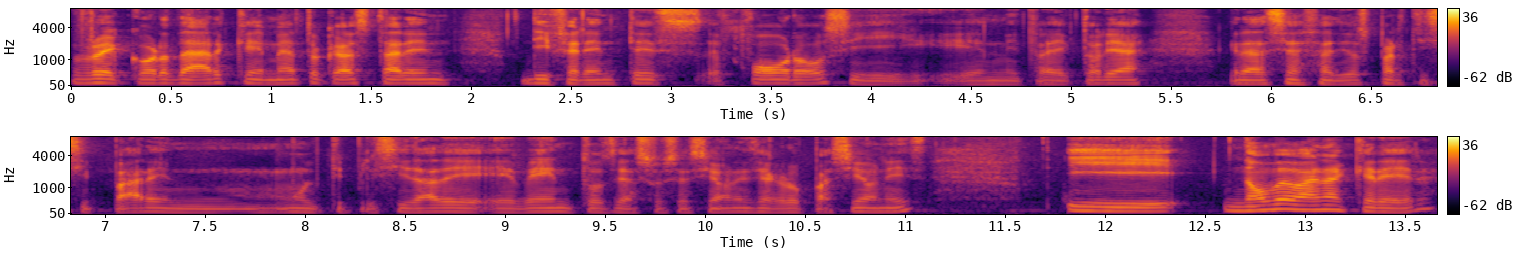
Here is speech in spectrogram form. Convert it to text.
recordar que me ha tocado estar en diferentes foros y, en mi trayectoria, gracias a Dios, participar en multiplicidad de eventos, de asociaciones, de agrupaciones. Y no me van a creer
